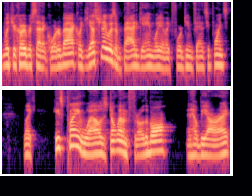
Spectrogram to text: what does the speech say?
with your Jacoby Brissett at quarterback. Like yesterday was a bad game. What do you have, like 14 fantasy points? Like he's playing well. Just don't let him throw the ball, and he'll be all right.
